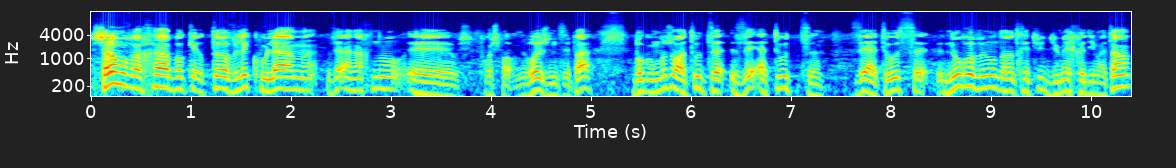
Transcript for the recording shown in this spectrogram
Shalom ouvracha, boker tov, pourquoi je parle en hébreu, je ne sais pas. bonjour à toutes et à toutes et à tous. Nous revenons dans notre étude du mercredi matin.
